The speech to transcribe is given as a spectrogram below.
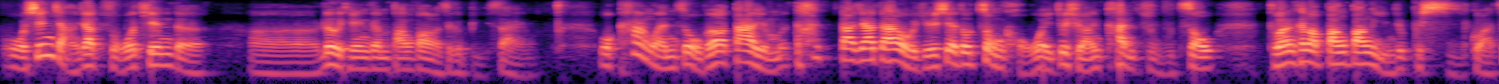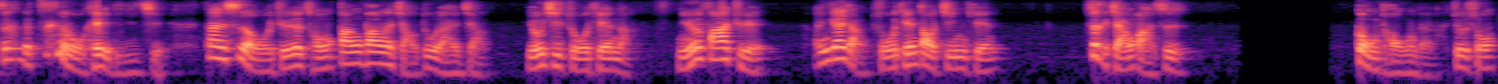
我先讲一下昨天的呃乐天跟邦邦的这个比赛。我看完之后，我不知道大家有没有大大家，当然我觉得现在都重口味，就喜欢看主周，突然看到邦邦赢就不习惯，这个这个我可以理解。但是，我觉得从邦邦的角度来讲，尤其昨天呐，你会发觉，应该讲昨天到今天，这个讲法是共通的，就是说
